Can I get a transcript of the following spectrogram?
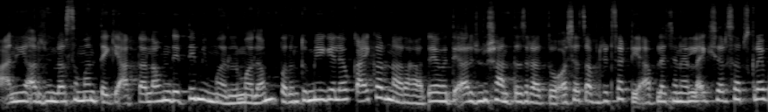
आणि अर्जुनला असं म्हणते की आता लावून देते मी मल मलम परंतु मी गेल्यावर काय करणार आहात? तेव्हा ते अर्जुन शांतच राहतो. अशाच अपडेटसाठी आपल्या चॅनल लाईक शेअर सबस्क्राईब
